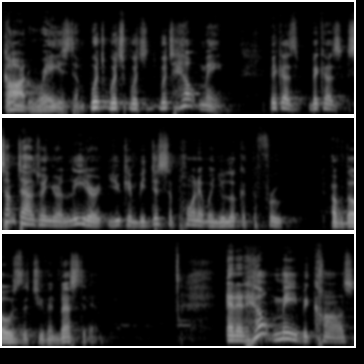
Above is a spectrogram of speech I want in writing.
God raised him, which which which which helped me. Because because sometimes when you're a leader, you can be disappointed when you look at the fruit of those that you've invested in. And it helped me because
